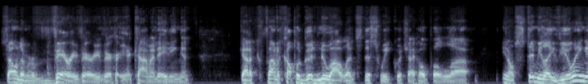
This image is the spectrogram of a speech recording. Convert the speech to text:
Some of them are very, very, very accommodating and got a, found a couple good new outlets this week, which I hope will, uh, you know, stimulate viewing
